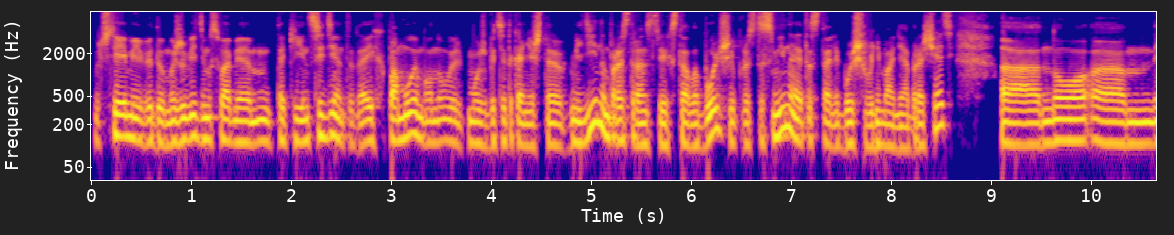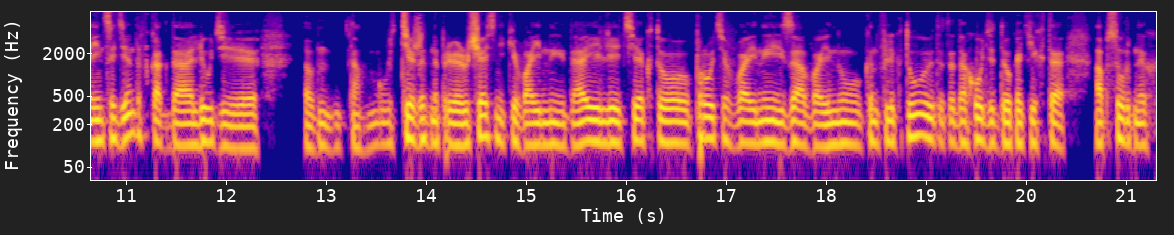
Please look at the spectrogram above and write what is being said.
Вот что я имею в виду? Мы же видим с вами такие инциденты, да, их, по-моему, ну, может быть, это, конечно, в медийном пространстве их стало больше, и просто СМИ на это стали больше внимания обращать, а, но инцидентов, когда люди там, те же, например, участники войны, да, или те, кто против войны и за войну конфликтуют, это доходит до каких-то абсурдных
